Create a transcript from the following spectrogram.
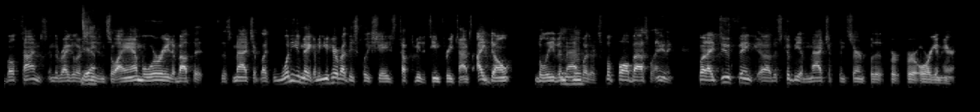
both times in the regular yeah. season. So I am worried about the, this matchup. Like, what do you make? I mean, you hear about these cliches. Tough to beat a team three times. I don't believe in mm-hmm. that, whether it's football, basketball, anything. But I do think uh, this could be a matchup concern for the for, for Oregon here.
